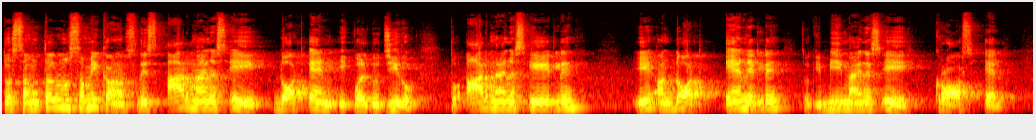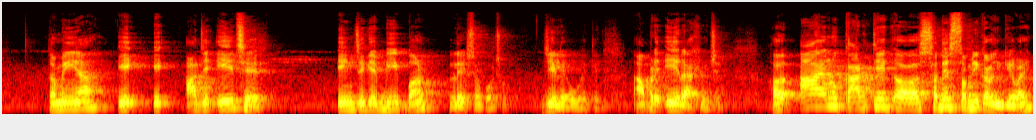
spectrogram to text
તો સમતલનું સમીકરણ this R minus A dot N equal to zero તો આર માઇનસ એ એટલે એ અને ડોટ એન એટલે તો કે B minus A cross L તમે અહીંયા એ આ જે એ છે, એની જગ્યાએ બી પણ લઈ શકો છો, જે લેવું હોય તે. આપણે એ રાખ્યું છે. હવે આ એનું કાર્તિક સદિશ સમીકરણ કહેવાય.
